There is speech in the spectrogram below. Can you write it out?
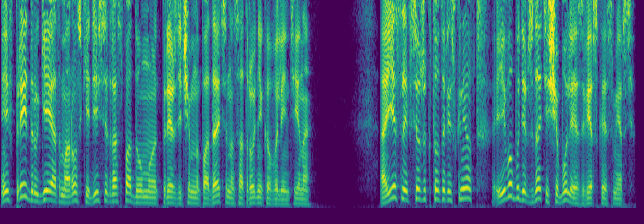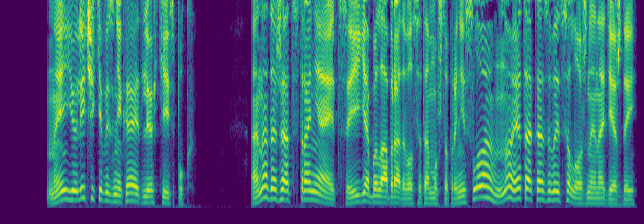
И впредь другие отморозки десять раз подумают, прежде чем нападать на сотрудников Валентина. А если все же кто-то рискнет, его будет ждать еще более зверская смерть. На ее личике возникает легкий испуг. Она даже отстраняется, и я было обрадовался тому, что пронесло, но это оказывается ложной надеждой.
